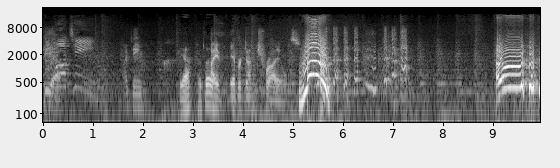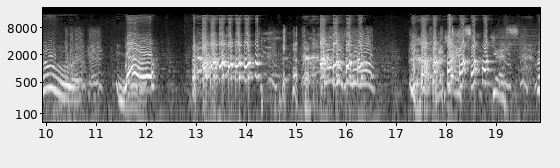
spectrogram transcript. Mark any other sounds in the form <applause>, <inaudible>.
Pia. Your team. My team. Yeah, that's us. I've never done trials. Woo! <laughs> oh! Okay. Yeah! <laughs> yes! Yes! <laughs>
